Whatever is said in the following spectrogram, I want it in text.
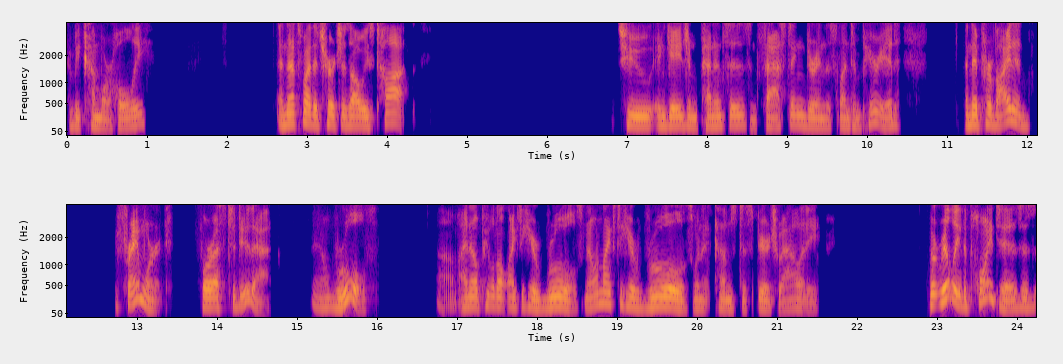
and become more holy. And that's why the church has always taught to engage in penances and fasting during this Lenten period. And they provided framework for us to do that, you know, rules. Um, I know people don't like to hear rules. No one likes to hear rules when it comes to spirituality. But really, the point is, is,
